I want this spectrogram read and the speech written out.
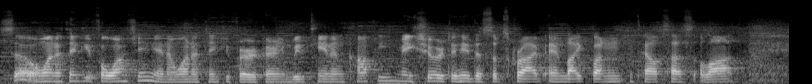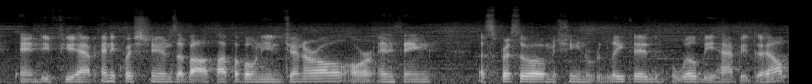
So I want to thank you for watching and I want to thank you for repairing with Kanen Coffee. Make sure to hit the subscribe and like button. It helps us a lot. And if you have any questions about La Pavoni in general or anything espresso machine related, we'll be happy to help.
